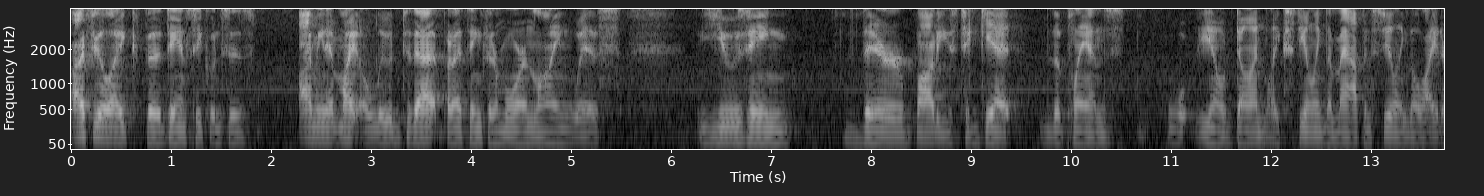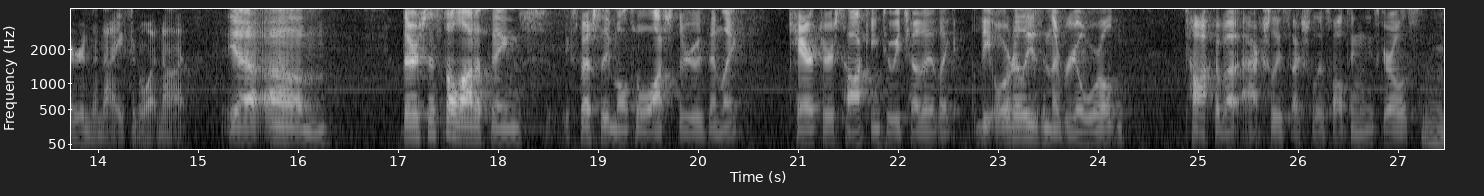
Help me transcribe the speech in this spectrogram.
I feel like the dance sequences. I mean, it might allude to that, but I think they're more in line with using their bodies to get the plans, you know, done, like stealing the map and stealing the lighter and the knife and whatnot. Yeah, um, there's just a lot of things, especially multiple watch throughs and like characters talking to each other. Like the orderlies in the real world talk about actually sexually assaulting these girls mm-hmm.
